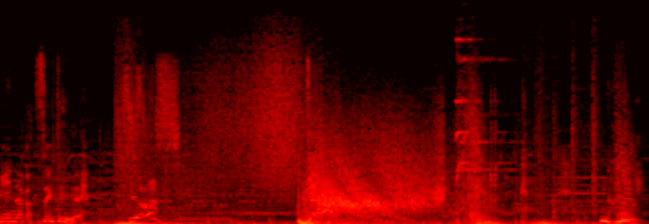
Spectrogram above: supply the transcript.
みんながついている。よし。何？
